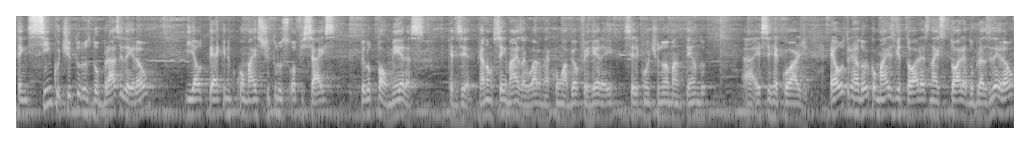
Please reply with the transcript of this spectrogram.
tem cinco títulos do Brasileirão e é o técnico com mais títulos oficiais pelo Palmeiras. Quer dizer, já não sei mais agora né, com o Abel Ferreira aí se ele continua mantendo uh, esse recorde. É o treinador com mais vitórias na história do Brasileirão,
